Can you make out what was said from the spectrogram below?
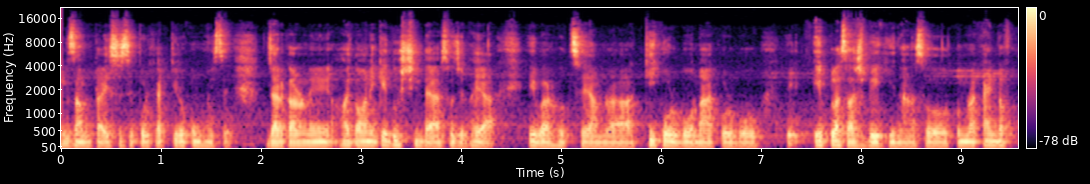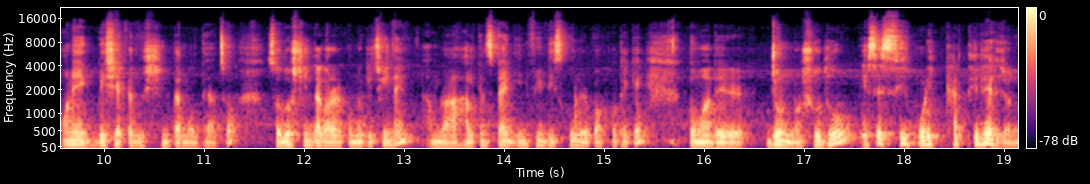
এক্সামটা এসএসসি পরীক্ষা কীরকম হয়েছে? যার কারণে হয়তো অনেকে দুশ্চিন্তায় আসো যে, ভাইয়া, এবার হচ্ছে আমরা কি করব, না করব? এ প্লাস আসবে কি না সো তোমরা কাইন্ড অফ অনেক বেশি একটা দুশ্চিন্তার মধ্যে আছো। সো দুশ্চিন্তা করার কোনো কিছুই নাই। আমরা হালকেনস্টাইন ইনফিনিটি স্কুলের পক্ষ থেকে তোমাদের জন্য শুধু এসএসসি পরীক্ষার্থীদের জন্য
